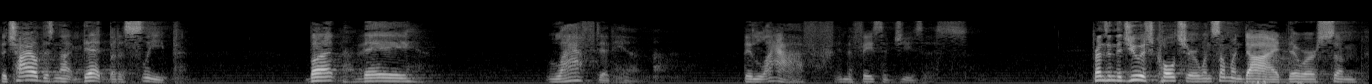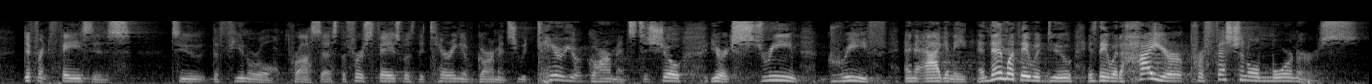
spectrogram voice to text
The child is not dead, but asleep. But they laughed at him. They laugh in the face of Jesus. Friends, in the Jewish culture, when someone died, there were some different phases to the funeral process. The first phase was the tearing of garments. You would tear your garments to show your extreme grief and agony. And then what they would do is they would hire professional mourners.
